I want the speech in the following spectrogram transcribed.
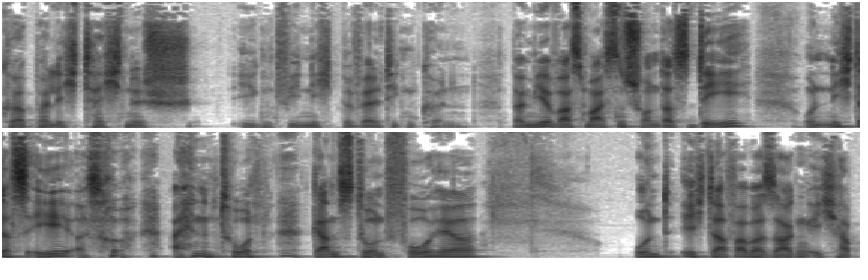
körperlich technisch irgendwie nicht bewältigen können. Bei mir war es meistens schon das D und nicht das E, also einen Ton, Ganzton vorher. Und ich darf aber sagen, ich habe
